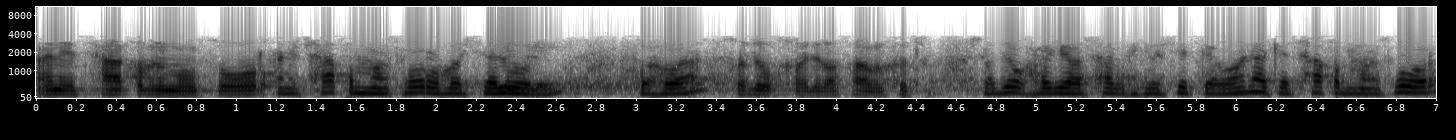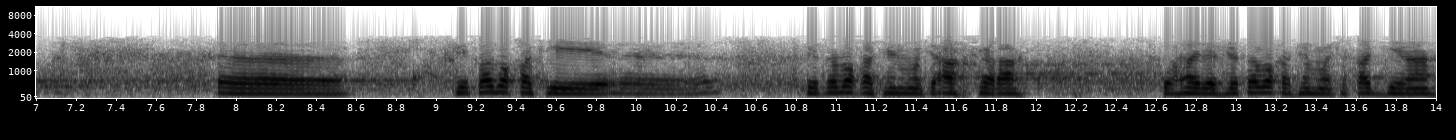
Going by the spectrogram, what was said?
عن إسحاق بن منصور. عن إسحاق بن منصور وهو السلولي وهو صدوق أخرج أصحاب الكتب. صدوق أخرج اصحاب الكتب الستة. وهناك إسحاق بن منصور آه، في طبقة آه، في طبقة متأخرة وهذا في طبقة متقدمة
